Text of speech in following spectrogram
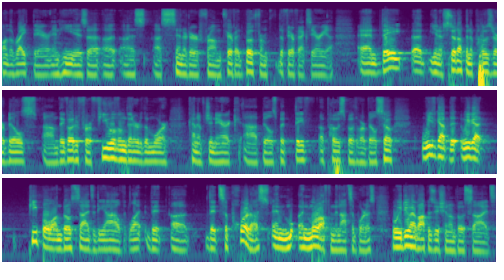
on the right there, and he is a, a, a, a, senator from Fairfax, both from the Fairfax area, and they, uh, you know, stood up and opposed our bills. Um, they voted for a few of them that are the more kind of generic uh, bills, but they've opposed both of our bills. So we've got the, we've got people on both sides of the aisle that that uh, that support us and, and more often than not support us, but we do have opposition on both sides.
